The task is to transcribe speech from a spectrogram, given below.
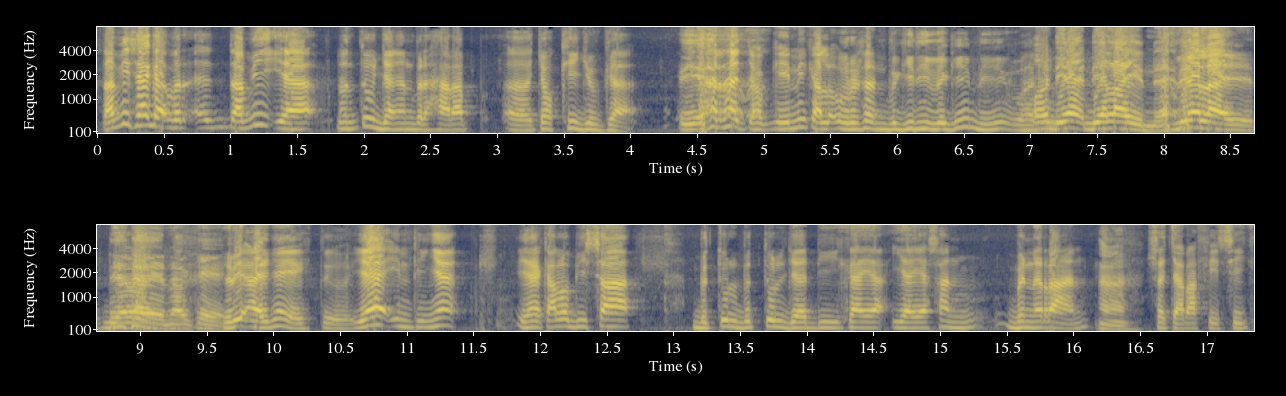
tapi saya nggak ber- eh, tapi ya tentu jangan berharap eh, Coki juga. Iya. Karena Coki ini kalau urusan begini-begini, waduh, oh, dia dia lain ya. dia lain. Dia lain, oke. Jadi akhirnya ya itu. Ya intinya ya kalau bisa betul-betul jadi kayak yayasan beneran Hah. secara fisik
